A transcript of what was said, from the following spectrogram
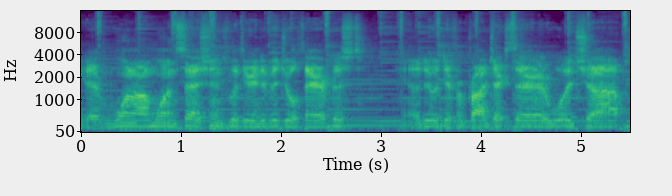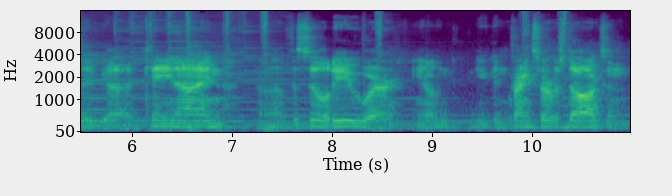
you have one-on-one sessions with your individual therapist. You know, doing different projects there. Wood shop. They've got a canine uh, facility where you know you can train service dogs and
